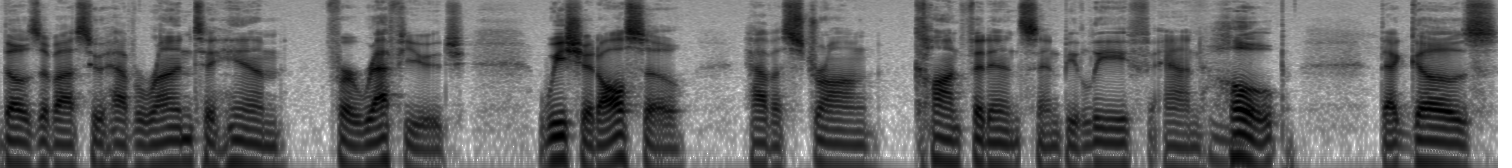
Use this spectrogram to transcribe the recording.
those of us who have run to Him for refuge, we should also have a strong confidence and belief and hope that goes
